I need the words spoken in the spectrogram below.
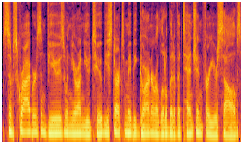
subscribers and views when you're on YouTube, you start to maybe garner a little bit of attention for yourselves.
